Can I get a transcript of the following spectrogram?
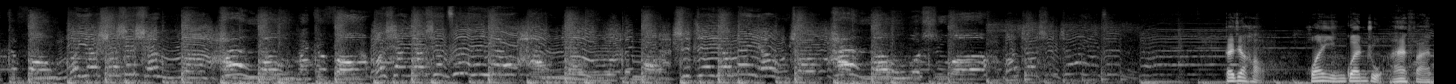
克风，我要说些什么？Hello，麦克风，我想要些自由。Hello，我的梦，世界有没有虫？Hello，我是我，我就是这样子。大家好，欢迎关注 FM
